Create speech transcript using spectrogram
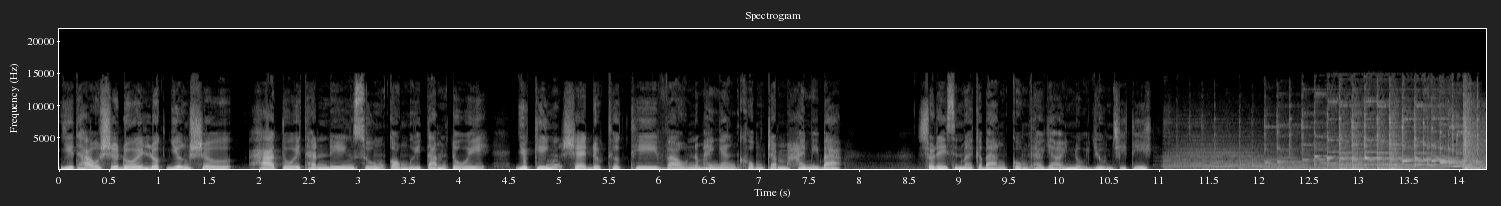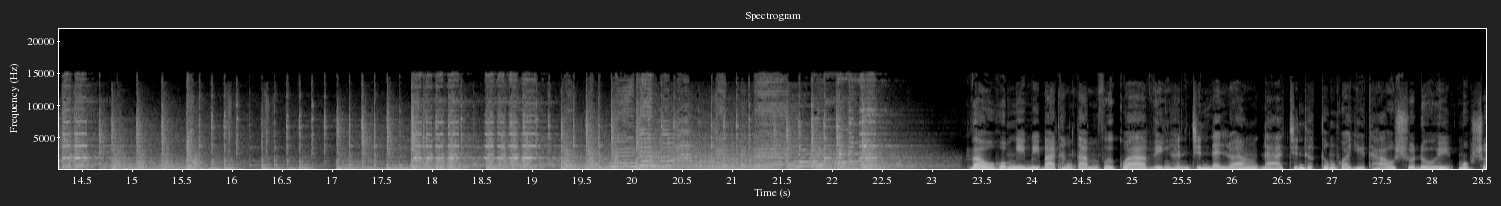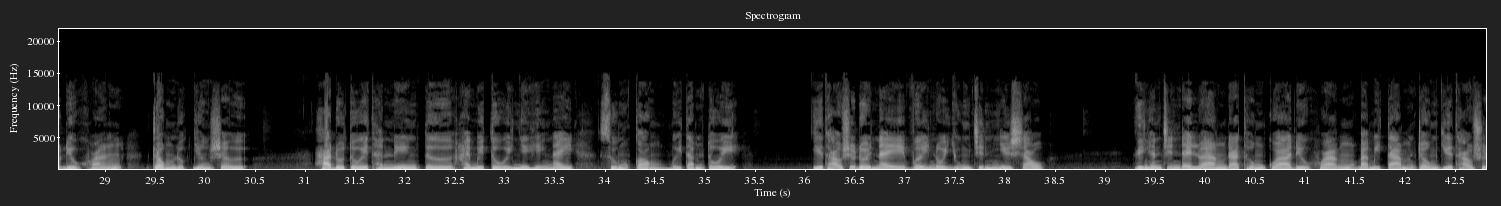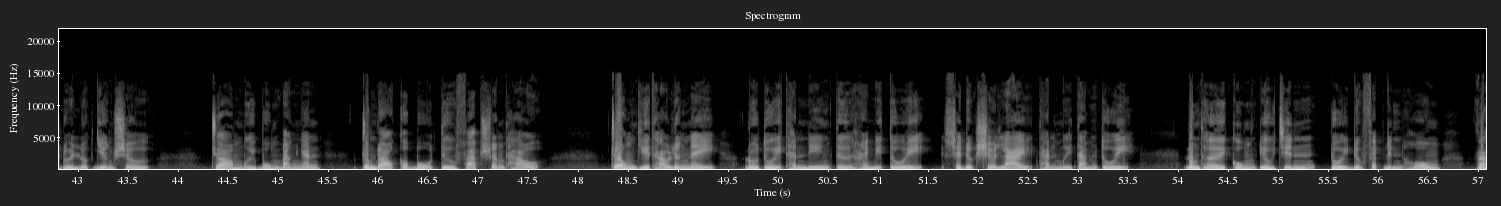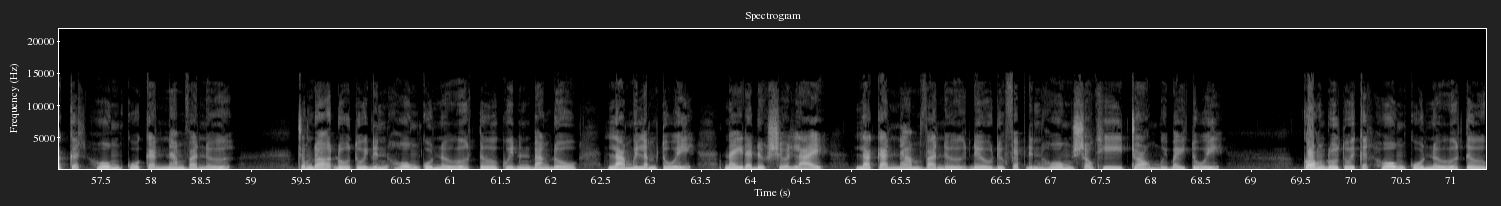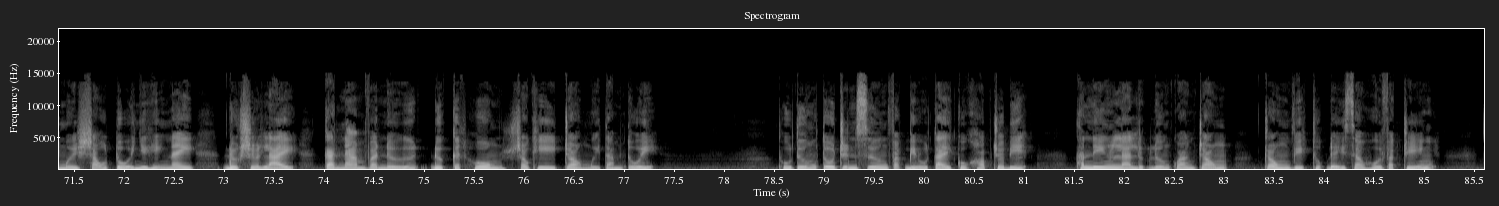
Dự thảo sửa đổi luật dân sự hạ tuổi thành niên xuống còn 18 tuổi, dự kiến sẽ được thực thi vào năm 2023. Sau đây xin mời các bạn cùng theo dõi nội dung chi tiết. Vào hôm ngày 13 tháng 8 vừa qua, Viện Hành chính Đài Loan đã chính thức thông qua dự thảo sửa đổi một số điều khoản trong luật dân sự. Hạ độ tuổi thành niên từ 20 tuổi như hiện nay xuống còn 18 tuổi. Dự thảo sửa đổi này với nội dung chính như sau. Viện Hành chính Đài Loan đã thông qua điều khoản 38 trong dự thảo sửa đổi luật dân sự cho 14 ban ngành, trong đó có Bộ Tư pháp soạn thảo. Trong dự thảo lần này, độ tuổi thành niên từ 20 tuổi sẽ được sửa lại thành 18 tuổi, đồng thời cũng điều chỉnh tuổi được phép đính hôn và kết hôn của cả nam và nữ. Trong đó độ tuổi đính hôn của nữ từ quy định ban đầu là 15 tuổi, nay đã được sửa lại là cả nam và nữ đều được phép đính hôn sau khi tròn 17 tuổi. Còn độ tuổi kết hôn của nữ từ 16 tuổi như hiện nay được sửa lại cả nam và nữ được kết hôn sau khi tròn 18 tuổi. Thủ tướng Tô Trinh Sương phát biểu tại cuộc họp cho biết, thanh niên là lực lượng quan trọng trong việc thúc đẩy xã hội phát triển.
